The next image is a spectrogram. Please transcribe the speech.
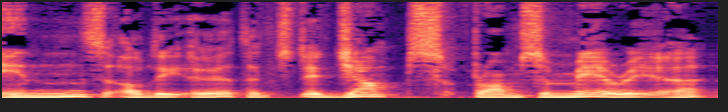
ends of the earth. It, it jumps from Samaria,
